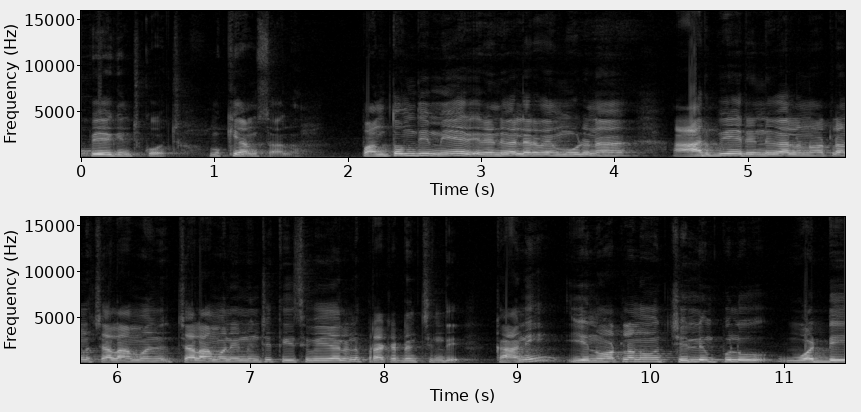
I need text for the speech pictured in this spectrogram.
ఉపయోగించుకోవచ్చు? ముఖ్య అంశాలు. పంతొమ్మిది మే రెండు వేల ఇరవై మూడున ఆర్బీఐ రెండు వేల నోట్లను చలామణి చలామణి నుంచి తీసివేయాలని ప్రకటించింది. కానీ ఈ నోట్లను చెల్లింపులు వడ్డీ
